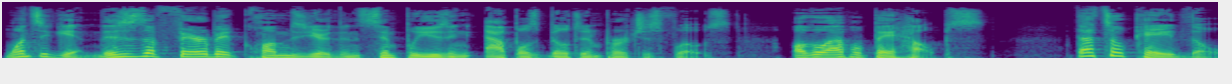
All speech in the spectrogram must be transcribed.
Once again, this is a fair bit clumsier than simply using Apple's built in purchase flows, although Apple Pay helps. That's okay though.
